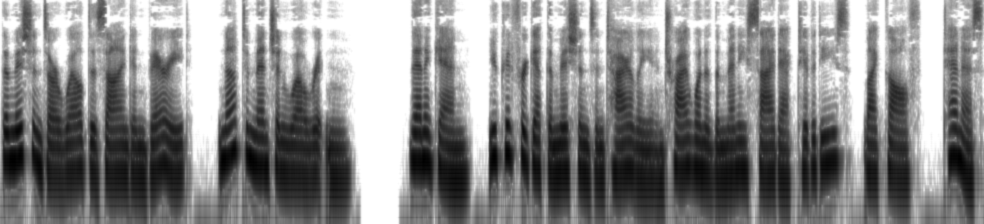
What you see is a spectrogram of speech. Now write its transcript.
The missions are well designed and varied, not to mention well written. Then again, you could forget the missions entirely and try one of the many side activities, like golf, tennis,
